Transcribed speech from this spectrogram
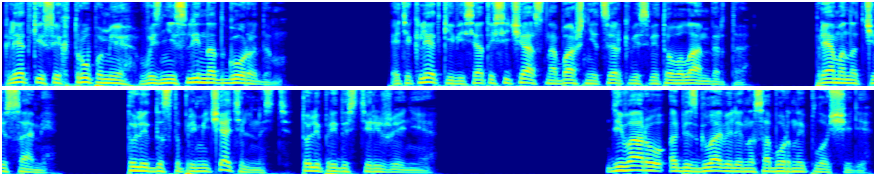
Клетки с их трупами вознесли над городом. Эти клетки висят и сейчас на башне церкви святого Ламберта, прямо над часами. То ли достопримечательность, то ли предостережение. Дивару обезглавили на соборной площади.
